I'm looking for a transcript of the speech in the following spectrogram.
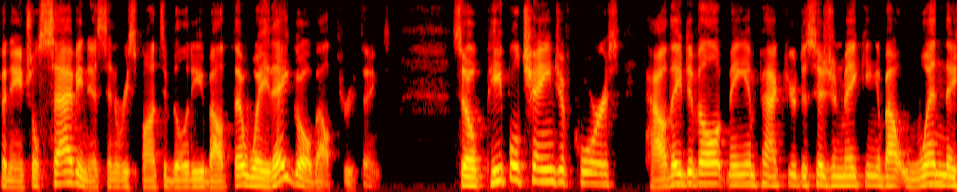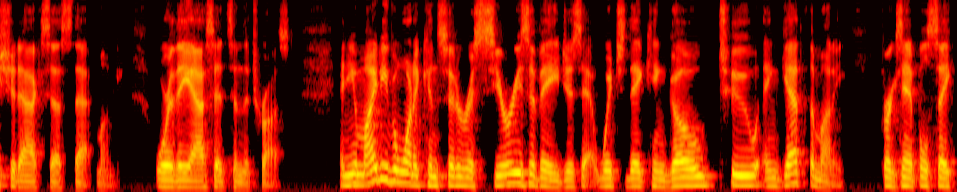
financial savviness and responsibility about the way they go about through things. So people change, of course. How they develop may impact your decision making about when they should access that money or the assets in the trust. And you might even want to consider a series of ages at which they can go to and get the money. For example, say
